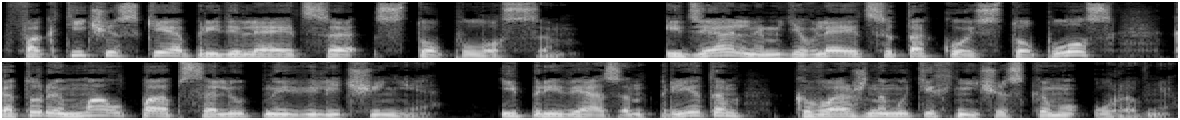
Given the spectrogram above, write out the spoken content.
фактически определяется стоп-лоссом. Идеальным является такой стоп-лосс, который мал по абсолютной величине и привязан при этом к важному техническому уровню.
